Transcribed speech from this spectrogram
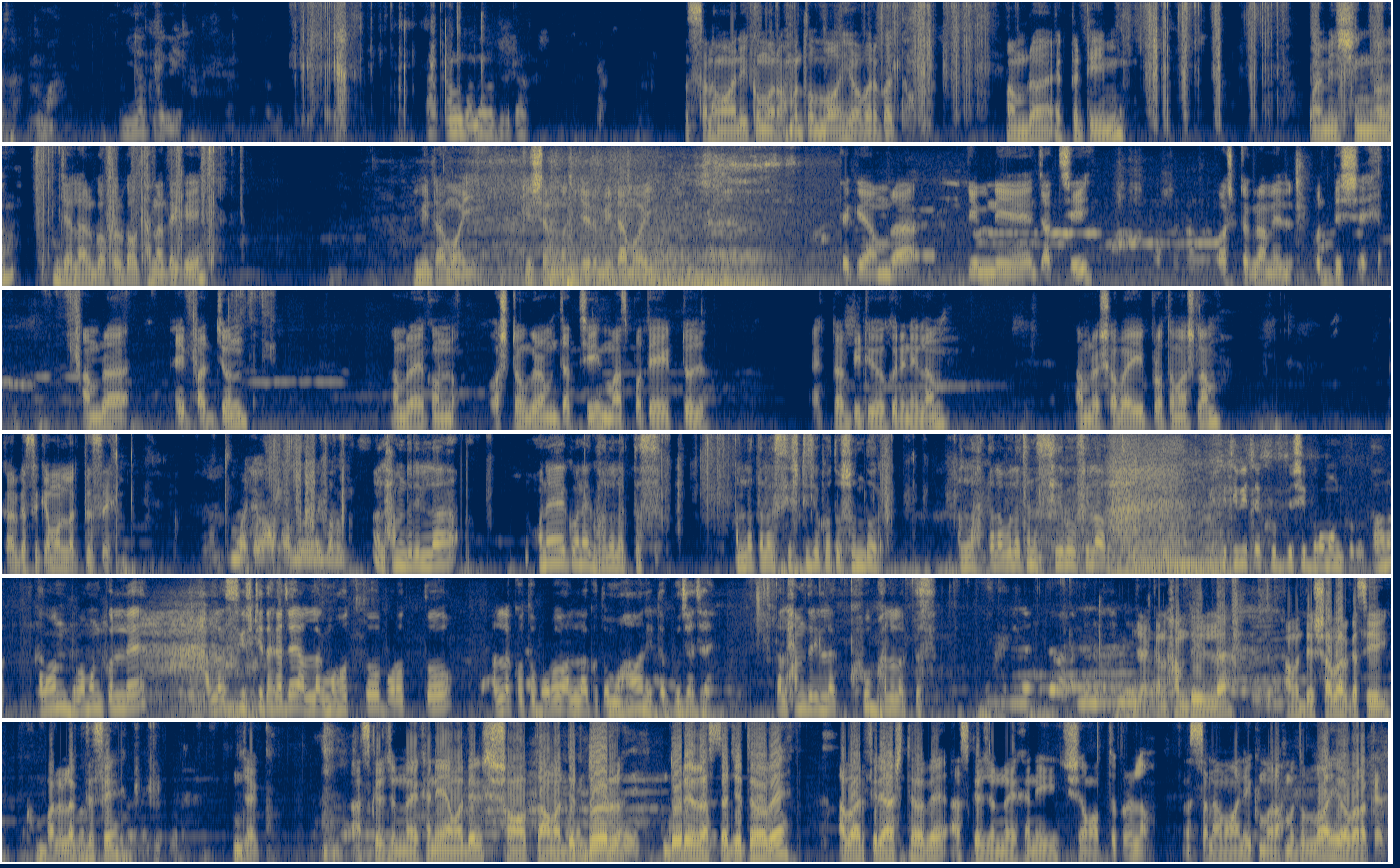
Sasa, tuma. Tumia করে গিয়ে এখন ভালো হবে আসসালামু আলাইকুম রহমতুল্লাহ আবরকাত আমরা একটা টিম ময়মনসিংহ জেলার গফরগাঁও থানা থেকে মিঠামই কিশনগঞ্জের মিঠামই থেকে আমরা টিম নিয়ে যাচ্ছি অষ্টগ্রামের উদ্দেশ্যে। আমরা এই পাঁচজন। আমরা এখন অষ্টগ্রাম যাচ্ছি। মাঝপথে একটু একটা ভিডিও করে নিলাম। আমরা সবাই প্রথম আসলাম। কার কাছে কেমন লাগতেছে? আলহামদুলিল্লাহ, অনেক অনেক ভালো লাগতেছে। আল্লাহ তালার সৃষ্টি যে কত সুন্দর। আল্লাহ তালা বলেছেন, সেবু ফিলার পৃথিবীতে খুব বেশি ভ্রমণ করো। কারণ কারণ ভ্রমণ করলে আল্লাহর সৃষ্টি দেখা যায়, আল্লাহর মহত্ব, বড়ত্ব, আল্লাহ কত বড়, আল্লাহ কত মহান, এটা বোঝা যায়। আলহামদুলিল্লাহ খুব ভালো লাগতেছে। যাক, আলহামদুলিল্লাহ, আমাদের সবার কাছেই খুব ভালো লাগতেছে। যাক, আজকের জন্য এখানে আমাদের সমাপ্ত। আমাদের দূর, দূরের রাস্তা যেতে হবে, আবার ফিরে আসতে হবে। আজকের জন্য এখানেই সমাপ্ত করলাম। আসসালামু আলাইকুম রহমতুল্লাহ বারাকাত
